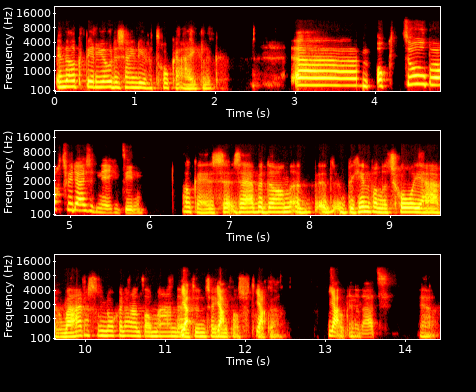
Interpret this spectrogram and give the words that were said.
in welke periode zijn jullie vertrokken eigenlijk? Uh, oktober 2019. Oké, dus ze, ze, hebben dan het, het, begin van het schooljaar waren ze nog een aantal maanden en toen zijn jullie pas vertrokken. Ja, ja inderdaad. Ja.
